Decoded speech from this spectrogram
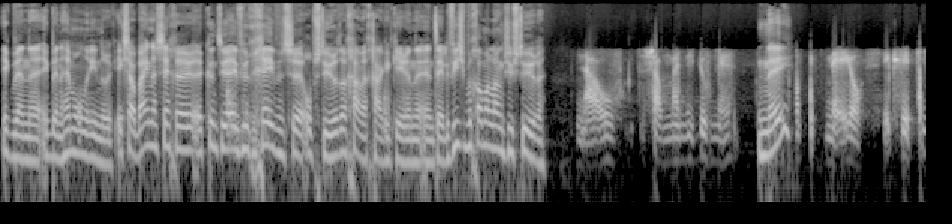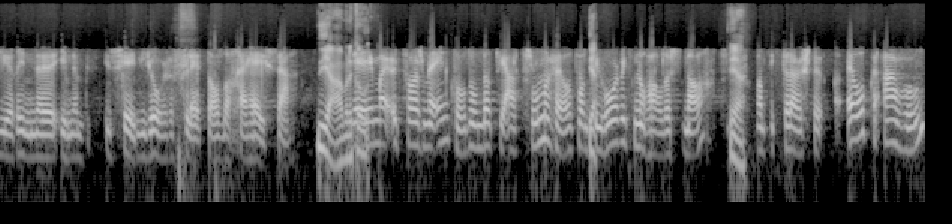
Ik, ben, eh, ik ben helemaal onder de indruk. Ik zou bijna zeggen, eh, kunt u even uw gegevens opsturen? Dan gaan we, ga ik een keer een, een televisieprogramma langs u sturen. Nou, dat zou men niet doen, hè. Nee? Nee, joh. Ik zit hier in, eh, in een seniorenflat, alle geheisa. Ja, maar dan Nee, maar het was me enkel omdat die Aad Zonneveld, want Ja. die hoor ik nog alles nacht. Ja, Want ik luister elke avond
